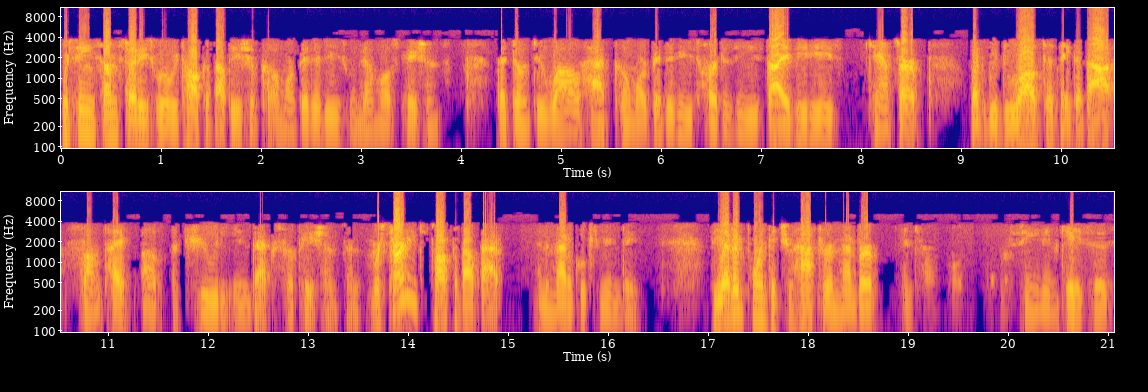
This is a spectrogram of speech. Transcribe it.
We're seeing some studies where we talk about the issue of comorbidities. We know most patients that don't do well have comorbidities, heart disease, diabetes, cancer. But we'd love to think about some type of acuity index for patients. And we're starting to talk about that in the medical community. The other point that you have to remember in terms of what we're seeing in cases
